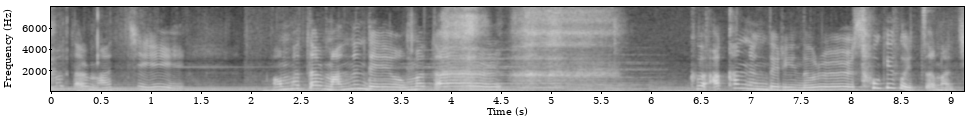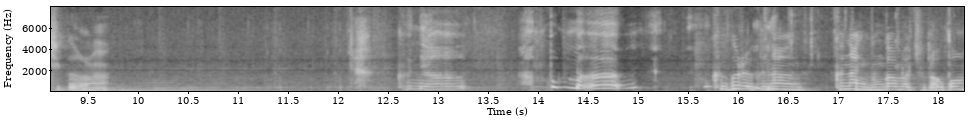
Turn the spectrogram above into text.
엄마 딸 맞지. 엄마 딸 맞는데 엄마 딸 그 악한 영들이 너를 속이고 있잖아 지금. 그냥 한 번만 그거를 그냥 그냥 눈 감아 주라고.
